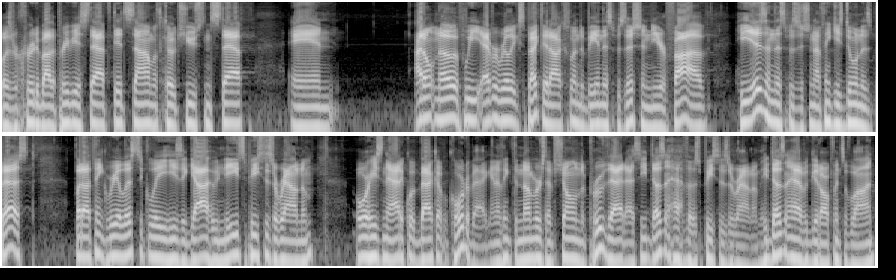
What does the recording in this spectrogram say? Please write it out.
was recruited by the previous staff, did sign with Coach Houston's staff. And I don't know if we ever really expected Flynn to be in this position year five. He is in this position. I think he's doing his best. But I think realistically, he's a guy who needs pieces around him or he's an adequate backup quarterback. And I think the numbers have shown to prove that as he doesn't have those pieces around him. He doesn't have a good offensive line.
